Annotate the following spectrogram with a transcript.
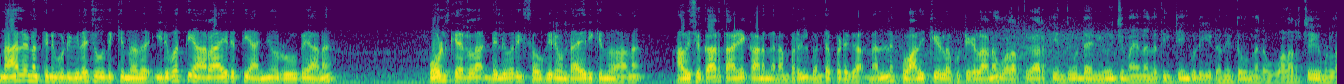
നാലെണ്ണത്തിന് കൂടി വില ചോദിക്കുന്നത് ഇരുപത്തി ആറായിരത്തി അഞ്ഞൂറ് രൂപയാണ്. ഓൾ കേരള ഡെലിവറി സൗകര്യം ഉണ്ടായിരിക്കുന്നതാണ്. ആവശ്യക്കാർ താഴെ കാണുന്ന നമ്പറിൽ ബന്ധപ്പെടുക. നല്ല ക്വാളിറ്റിയുള്ള കുട്ടികളാണ്. വളർത്തുകാർക്ക് എന്തുകൊണ്ട് അനുയോജ്യമായ നല്ല തീറ്റയും കൂടി ഇടനീട്ടവും നല്ല വളർച്ചയുമുള്ള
